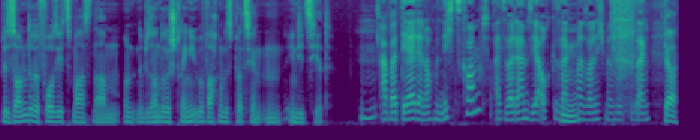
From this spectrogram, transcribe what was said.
besondere Vorsichtsmaßnahmen und eine besondere strenge Überwachung des Patienten indiziert. Mhm. Aber der, der noch mit nichts kommt, also weil da haben Sie ja auch gesagt, mhm. man soll nicht mehr sozusagen. Ja,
